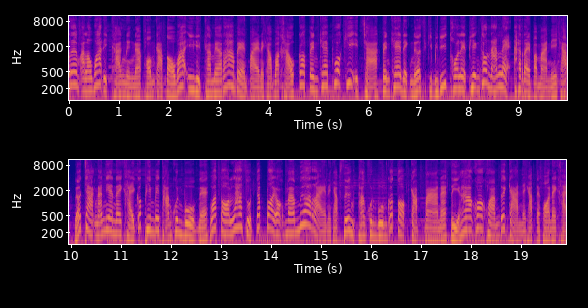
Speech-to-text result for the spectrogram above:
เริ่มอารวาสอีกครั้งหนึ่งนะพร้อมกับต่อว่าอีลิทคาเมราแมนไปนะครับว่าเขาก็เป็นแค่พวกขี้อิจฉาเป็นแค่เด็กเนิร์ดสกิป p ดี้ทอเลตเพียงเท่านั้นแหละอะไรประมาณนี้ครับ แล้วจากนั้นเนี่ยนายไข่ก็พิมพ์ไปถามคุณบูมนะว่าตอนล่าสุดจะปล่อยออกมาเมื่อไหร่นะครับซึ่งทางคุณบูมก็ตอบกลับมานะสี่ห้าข้อความด้วยกันนะครับแต่พอนายไข่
